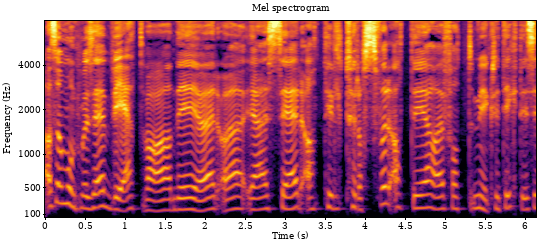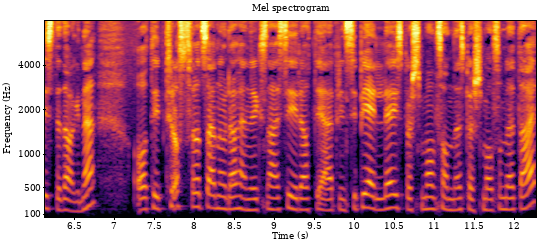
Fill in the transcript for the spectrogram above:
Altså, Munchmuseet vet hva de gjør, og jeg ser at til tross for at de har fått mye kritikk de siste dagene, og til tross for at Stein Olav Henriksen her sier at de er prinsipielle i spørsmål, sånne spørsmål som dette her,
